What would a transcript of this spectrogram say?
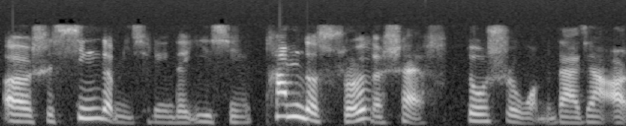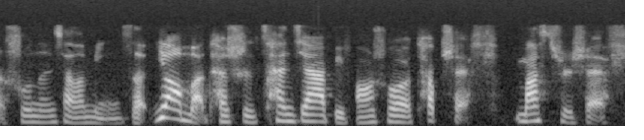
呃，是新的米其林的一星，他们的所有的 chef 都是我们大家耳熟能详的名字，要么他是参加，比方说 Top Chef、Master Chef。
